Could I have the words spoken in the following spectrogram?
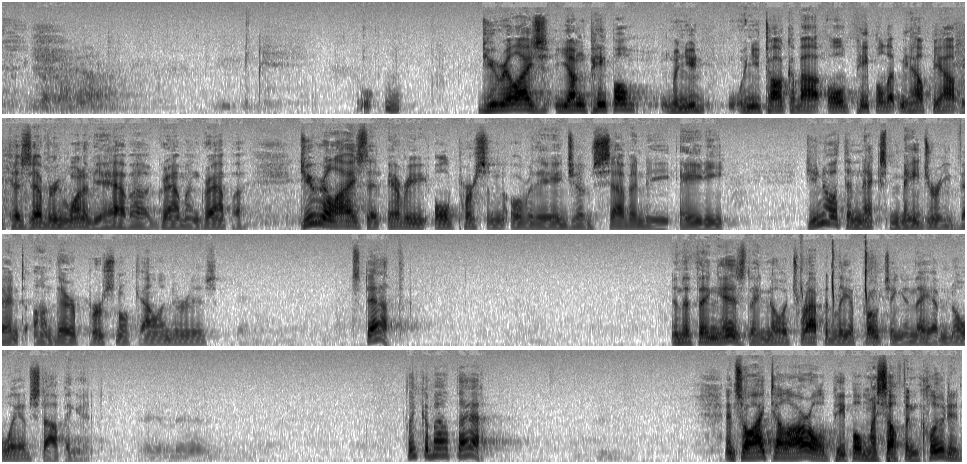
Do you realize, young people, when you, when you talk about old people, let me help you out because every one of you have a grandma and grandpa. Do you realize that every old person over the age of 70, 80, do you know what the next major event on their personal calendar is? It's death. And the thing is, they know it's rapidly approaching and they have no way of stopping it. Amen. Think about that. And so I tell our old people, myself included,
